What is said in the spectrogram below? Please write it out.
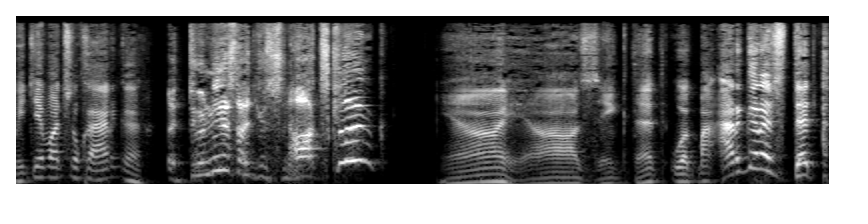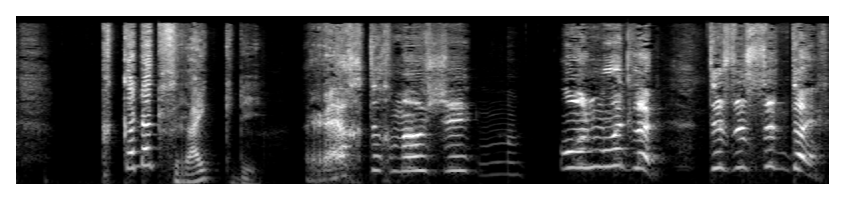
Weet jy wat's nog erger? Dit doen nie dat jy snaaks klink. Ja, ja, Zek, dit ook, maar erger is dit ek kan niks ruik nie. Regtig, Moushie? Onmoontlik. Dis 'n sintuig.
